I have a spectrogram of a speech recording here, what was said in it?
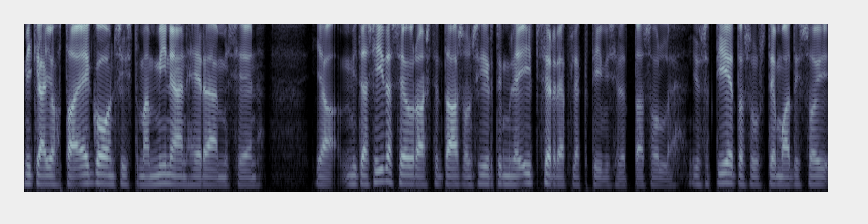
mikä johtaa egoon, siis tämän minän heräämiseen. Ja mitä siitä seuraa sitten taas on siirtyminen itsereflektiiviselle tasolle, jossa tietoisuus tematisoi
